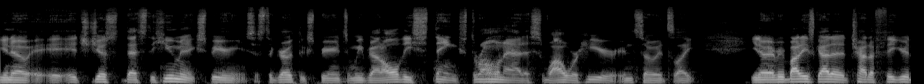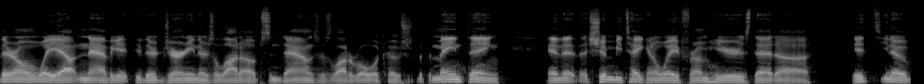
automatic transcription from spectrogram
you know it, it's just that's the human experience it's the growth experience and we've got all these things thrown at us while we're here and so it's like you know everybody's got to try to figure their own way out and navigate through their journey and there's a lot of ups and downs there's a lot of roller coasters but the main thing and that, that shouldn't be taken away from here is that uh it's you know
